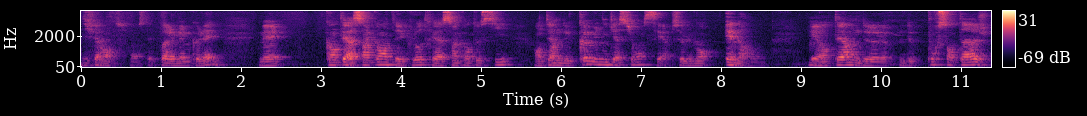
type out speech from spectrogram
différentes. Bon, c'était pas le même collègue, mais quand tu es à 50 et que l'autre est à 50 aussi, en termes de communication, c'est absolument énorme. Et en termes de, de pourcentage,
